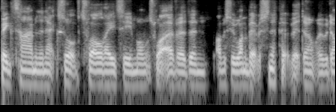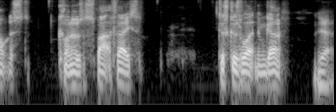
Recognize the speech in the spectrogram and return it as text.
big time in the next sort of 12, 18 months, whatever, then obviously we want a bit of a snippet of it, don't we? We don't just cut nose and spat a face just because we're letting him go. Yeah.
